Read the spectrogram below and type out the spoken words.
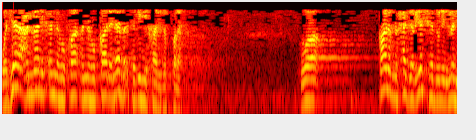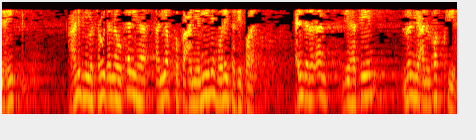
وجاء عن مالك أنه قال, أنه قال لا بأس به خارج الصلاة. وقال ابن حجر يشهد للمنع عن ابن مسعود أنه كره أن يبصق عن يمينه وليس في صلاة. عندنا الآن جهتين منهي عن البصق فيها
